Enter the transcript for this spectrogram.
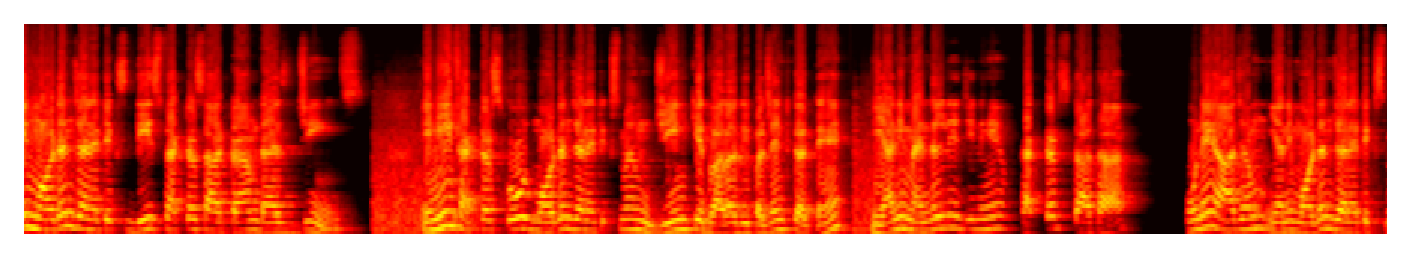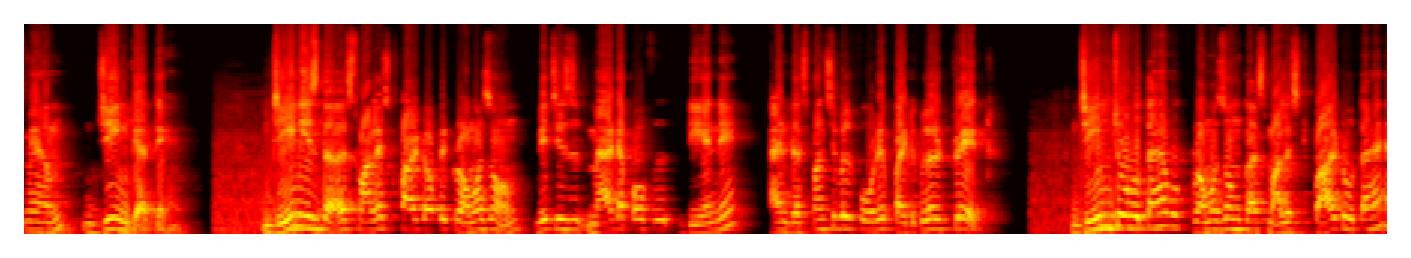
In modern genetics these factors are termed as genes इन्हीं फैक्टर्स को मॉडर्न जेनेटिक्स में हम जीन के द्वारा रिप्रेजेंट करते हैं। यानी मैंडल ने जिन्हें फैक्टर्स कहा था, उन्हें आज हम, यानी मॉडर्न जेनेटिक्स में हम जीन कहते हैं। Gene is the smallest part of a chromosome which is made up of DNA and responsible for a particular trait gene जो होता है, वो क्रोमोसोम का स्मॉलेस्ट पार्ट होता है।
